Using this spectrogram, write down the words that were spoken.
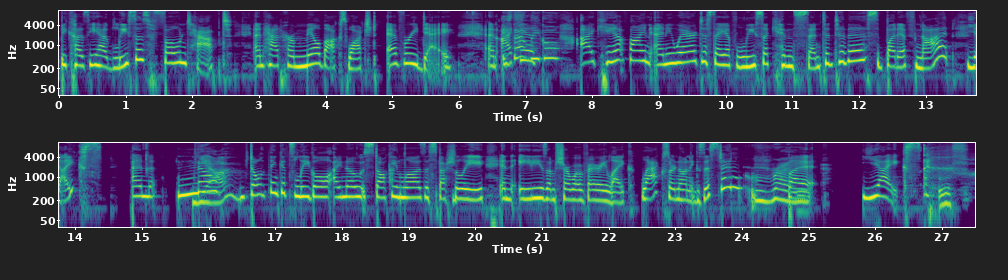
because he had Lisa's phone tapped and had her mailbox watched every day. And Is I can't legal? I can't find anywhere to say if Lisa consented to this, but if not, yikes. And no, yeah. don't think it's legal. I know stalking laws, especially in the 80s, I'm sure were very like lax or non existent. Right. But yikes. Oof.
